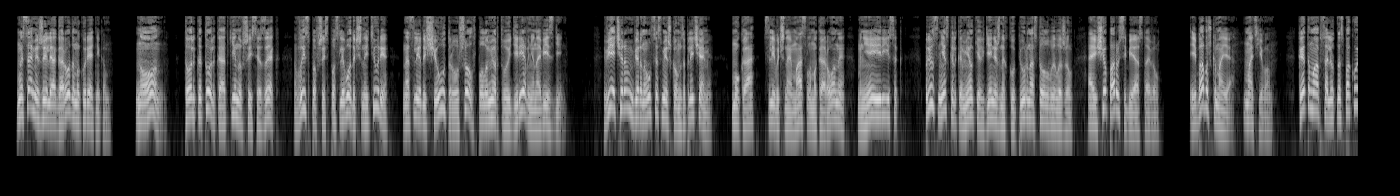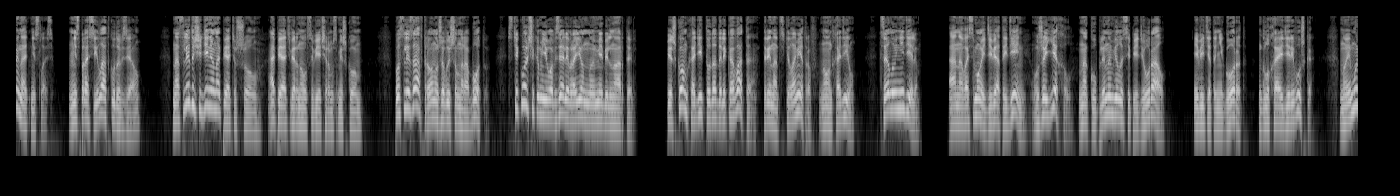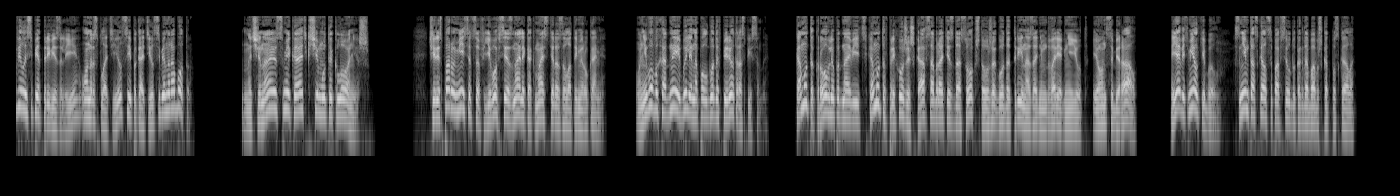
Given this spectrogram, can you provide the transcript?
Мы сами жили огородом и курятником. Но он, только-только откинувшийся зэк, выспавшись после водочной тюри, на следующее утро ушел в полумертвую деревню на весь день. Вечером вернулся с мешком за плечами. Мука, сливочное масло, макароны, мне и рисок. Плюс несколько мелких денежных купюр на стол выложил, а еще пару себе оставил. И бабушка моя, мать его, к этому абсолютно спокойно отнеслась. Не спросила, откуда взял. На следующий день он опять ушел, опять вернулся вечером с мешком. Послезавтра он уже вышел на работу. Стекольщиком его взяли в районную мебельную артель. Пешком ходить туда далековато, 13 километров, но он ходил. Целую неделю. А на восьмой-девятый день уже ехал на купленном велосипеде «Урал». И ведь это не город, глухая деревушка. Но ему велосипед привезли, он расплатился и покатил себе на работу. Начинаю смекать, к чему ты клонишь. Через пару месяцев его все знали как мастера с золотыми руками. У него выходные были на полгода вперед расписаны. Кому-то кровлю подновить, кому-то в прихожей шкаф собрать из досок, что уже года три на заднем дворе гниют, и он собирал. Я ведь мелкий был, с ним таскался повсюду, когда бабушка отпускала.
